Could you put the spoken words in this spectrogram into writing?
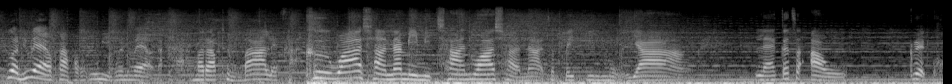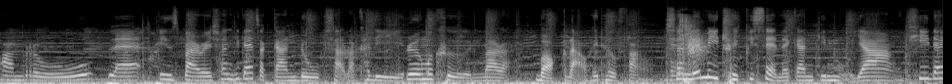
พี่วันที่แววค่ะ ของอุ๋งหญิงวันแววนะคะ มารับถึงบ้านเลยค่ะ คือว่าฉันน่ะมีมิชชั่นว่าฉันน่ะจะไปกินหมูย่าง และก็จะเอา เกร็ดความรู้และอินสปิเรชันที่ได้จากการดูสารคดีเรื่องเมื่อคืนมาบอกกล่าวให้เธอฟัง ฉันได้มีทริคพิเศษในการกินหมูย่าง ที่ได้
